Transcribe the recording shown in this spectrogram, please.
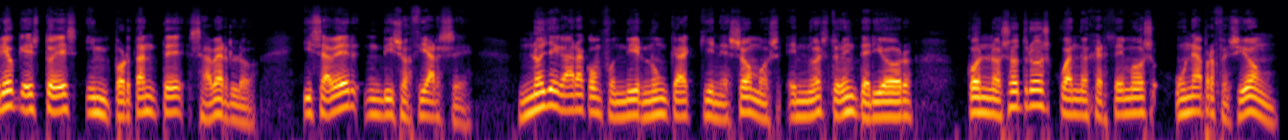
Creo que esto es importante saberlo y saber disociarse, no llegar a confundir nunca quienes somos en nuestro interior con nosotros cuando ejercemos una profesión.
